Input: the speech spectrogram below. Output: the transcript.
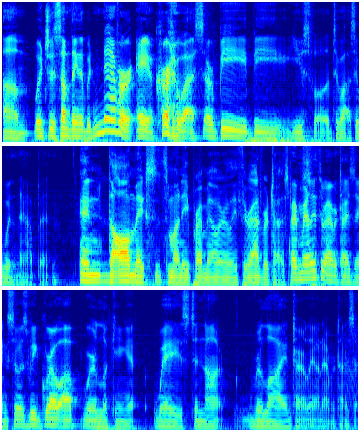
um, which is something that would never a occur to us or b be useful to us. It wouldn't happen. And the Awl makes its money primarily through advertising. Primarily through advertising. So as we grow up, we're looking at ways to not rely entirely on advertising.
